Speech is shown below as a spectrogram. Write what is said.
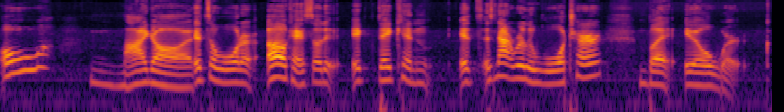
Oh my god. It's a water. Oh, okay, so it, it, they can. It's, it's not really water, but it'll work.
